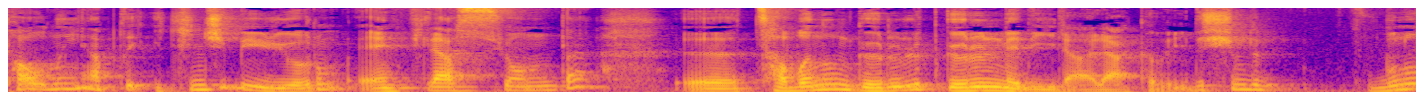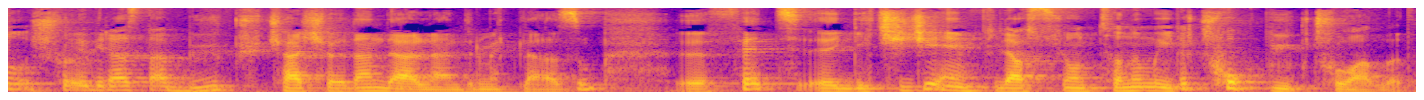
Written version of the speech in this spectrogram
Powell'ın yaptığı ikinci bir yorum enflasyonda tavanın görülüp görülmediği ile alakalıydı. Şimdi bunu şöyle biraz daha büyük çerçeveden değerlendirmek lazım. FED geçici enflasyon tanımıyla çok büyük çuvalladı.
